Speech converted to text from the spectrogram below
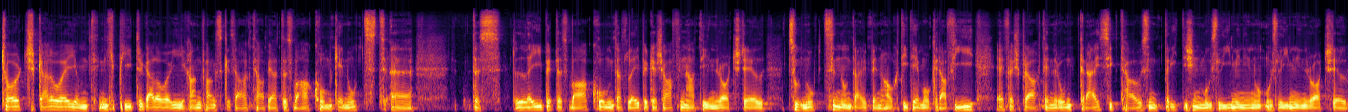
George Galloway und nicht Peter Galloway, wie ich anfangs gesagt habe, hat das Vakuum genutzt. Äh, das Labour, das Vakuum, das Labour geschaffen hat in Rochdale zu nutzen und eben auch die Demografie. Er versprach den rund 30.000 britischen Musliminnen und Muslimen in Rochdale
